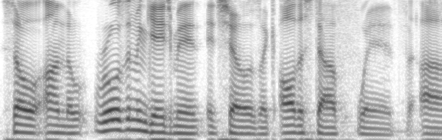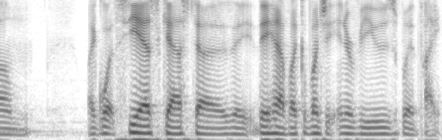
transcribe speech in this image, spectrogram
So on the rules of engagement, it shows like all the stuff with um, like what CS Gas does. They they have like a bunch of interviews with like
